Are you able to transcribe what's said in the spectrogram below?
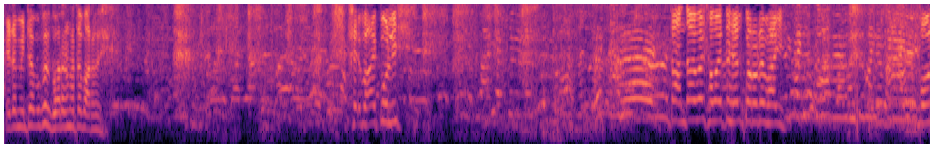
এটা মিঠাপুকুর গরম হতে পারবে ভাই, পুলিশ কান্দা সবাই তো হেল্প করো রে ভাই। ফোন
